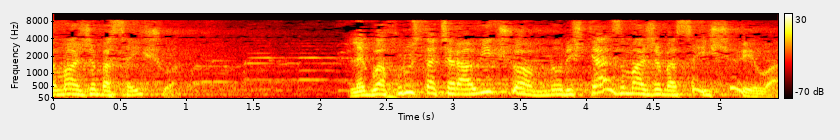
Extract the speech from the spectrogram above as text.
زما ژبه صحیح شوه لږ وخت وروسته چې راویښ شوم نو رښتیا زما ژبه صحیح شوې وه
